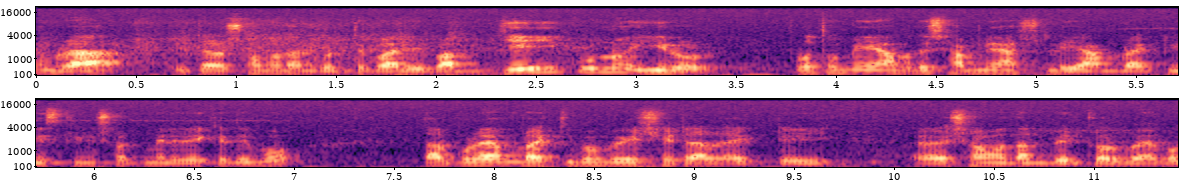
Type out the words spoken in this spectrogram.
আমরা এটার সমাধান করতে পারি বা যেই কোনো ইরোর প্রথমে আমাদের সামনে আসলে আমরা একটি স্ক্রিনশট মেরে রেখে দেব। তারপরে আমরা কীভাবে সেটার একটি সমাধান বের করব এবং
